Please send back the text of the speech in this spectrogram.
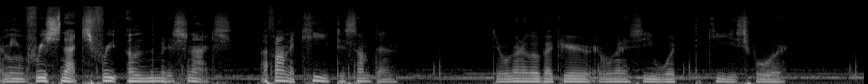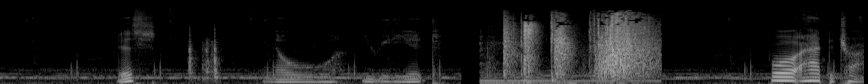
I mean, free snacks, free unlimited snacks. I found a key to something. So we're gonna go back here and we're gonna see what the key is for. This? No, you idiot. Well, I had to try.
